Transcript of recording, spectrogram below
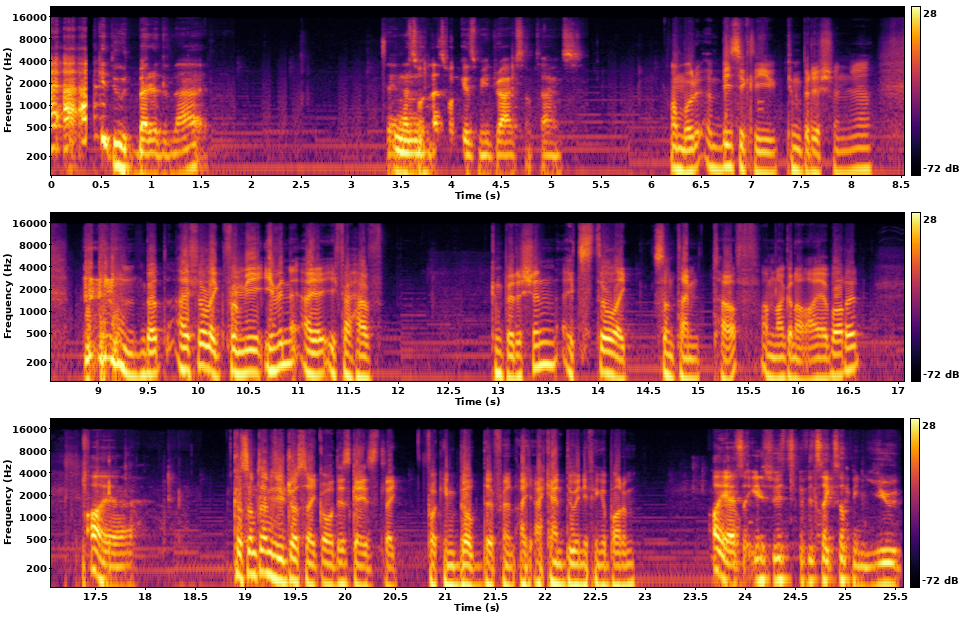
I I, I could do better than that. So that's what mm. that's what gives me drive sometimes. Or basically competition, yeah. but I feel like for me, even I, if I have competition, it's still like sometimes tough. I'm not gonna lie about it. Oh yeah. Because sometimes you're just like, oh, this guy's like fucking built different. I, I can't do anything about him. Oh yeah, it's like if it's if it's like something you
